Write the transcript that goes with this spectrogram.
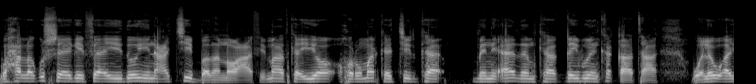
Waxaa lagu sheegay faa'iidooyin cajiib badan oo caafimaadka iyo horumarka jidhka bani aadamka qayb weyn ka qaata. Walow ay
